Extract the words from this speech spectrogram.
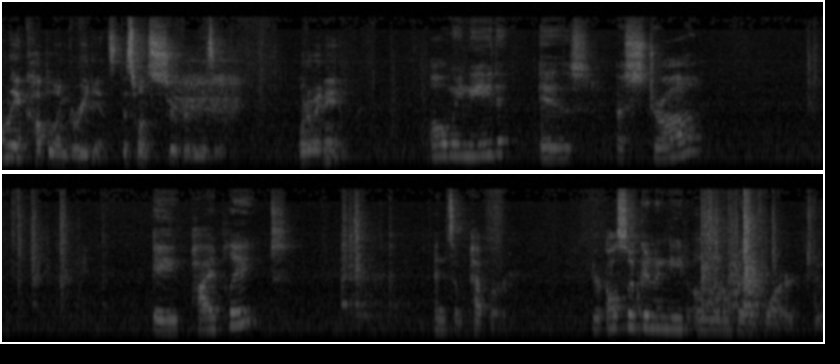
only a couple ingredients. This one's super easy. What do we need? All we need is a straw, a pie plate, and some pepper. You're also going to need a little bit of water too.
